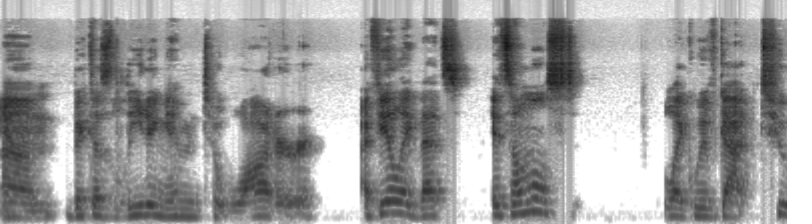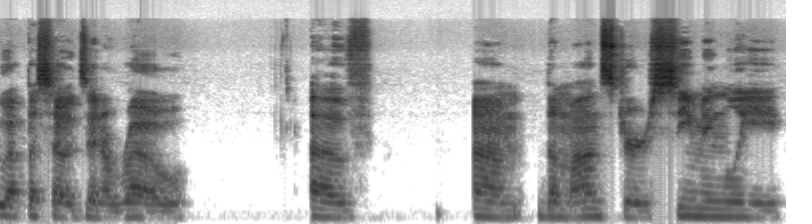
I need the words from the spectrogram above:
Yeah. um because leading him to water I feel like that's it's almost like we've got two episodes in a row of um, the monster seemingly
